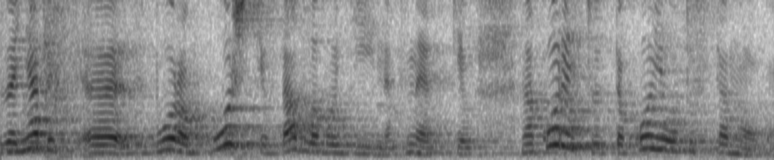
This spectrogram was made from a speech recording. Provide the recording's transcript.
зайнятися е, збором коштів да, благодійних внесків на користь от такої от установи.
